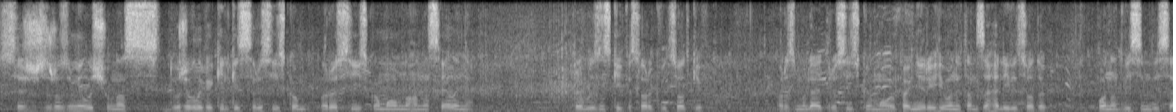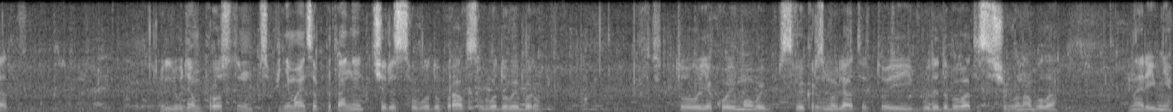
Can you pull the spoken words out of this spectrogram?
це ж зрозуміло, що у нас дуже велика кількість російсько, російськомовного населення, приблизно скільки 40% розмовляють російською мовою. Певні регіони там взагалі відсоток понад 80%. Людям просто ну, це піднімається питання через свободу прав, свободу вибору. Хто якою мовою звик розмовляти, то і буде добиватися, щоб вона була на рівні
